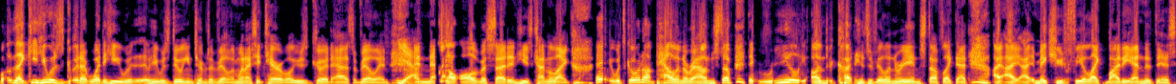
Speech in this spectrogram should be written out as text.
Well, like he, was good at what he was he was doing in terms of villain. When I say terrible, he was good as a villain. yeah. And now all of a sudden he's kind of like, "Hey, what's going on?" Palling around and stuff. They really undercut his villainry and stuff like that. I, I, I it makes you feel like by the end of this,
